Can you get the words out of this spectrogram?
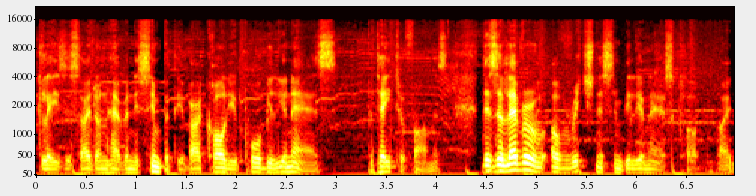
Glazers, I don't have any sympathy, but I call you poor billionaires, potato farmers. There's a level of, of richness in billionaires club, right?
